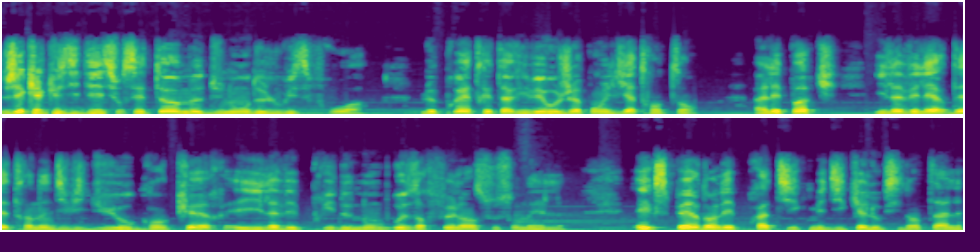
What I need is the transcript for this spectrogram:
J'ai quelques idées sur cet homme du nom de Louis Froid. Le prêtre est arrivé au Japon il y a 30 ans. À l'époque, il avait l'air d'être un individu au grand cœur et il avait pris de nombreux orphelins sous son aile. Expert dans les pratiques médicales occidentales,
